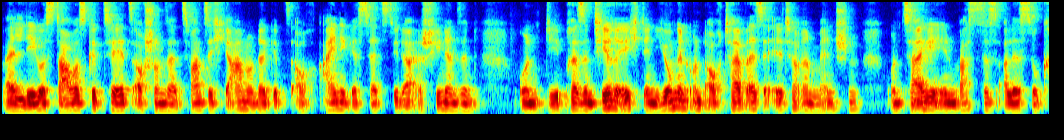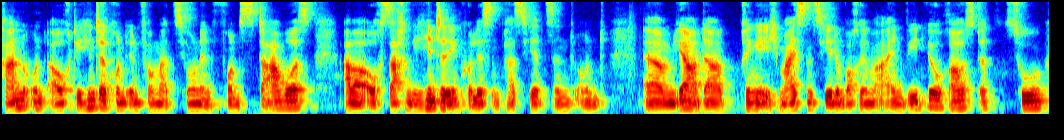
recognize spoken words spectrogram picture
weil Lego Star Wars gibt es ja jetzt auch schon seit 20 Jahren und da gibt es auch einige Sets, die da erschienen sind und die präsentiere ich den jungen und auch teilweise älteren Menschen und zeige ihnen, was das alles so kann und auch die Hintergrundinformationen von Star Wars, aber auch Sachen, die hinter den Kulissen passiert sind und ähm, ja, da bringe ich meistens jede Woche immer ein Video raus dazu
